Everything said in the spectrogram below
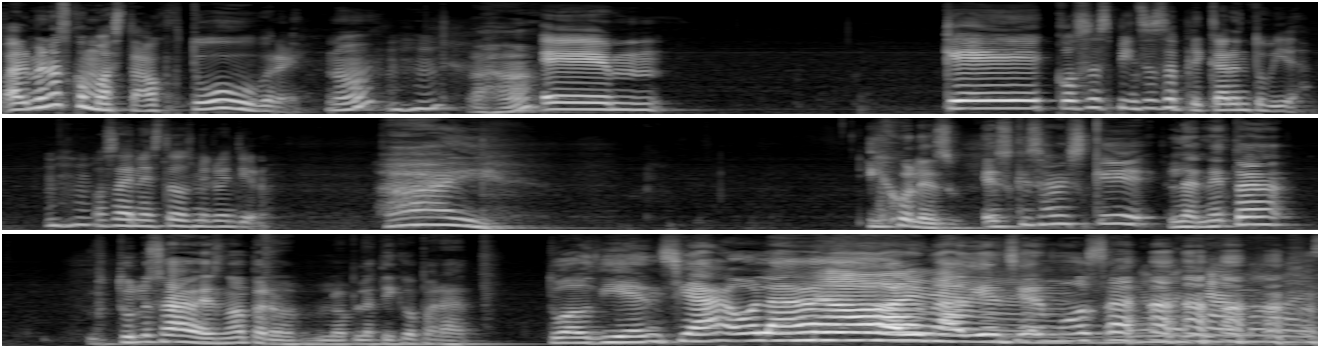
al menos como hasta octubre, ¿no? Ajá. Em, ¿Qué cosas piensas aplicar en tu vida? O sea, en este 2021. Ay. Híjoles, es que sabes que la neta, tú lo sabes, ¿no? Pero lo platico para tu audiencia. Hola, una audiencia hermosa.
